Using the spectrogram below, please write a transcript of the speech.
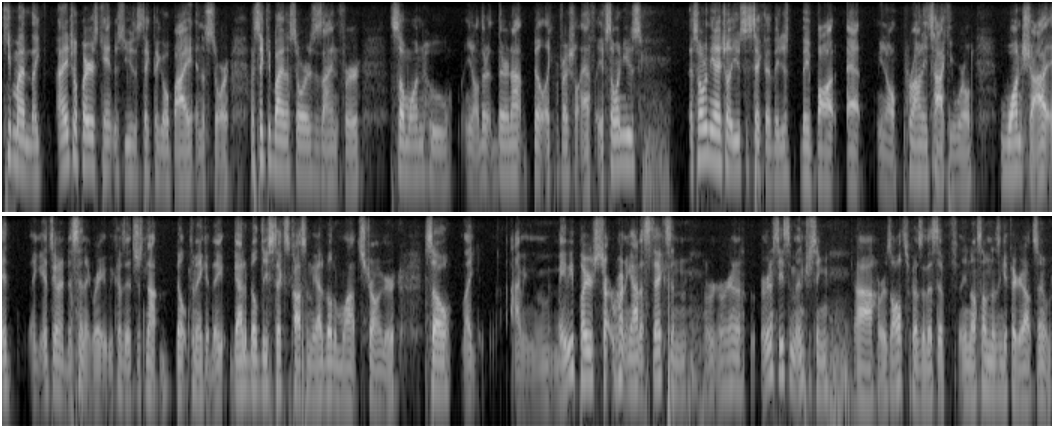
keep in mind, like NHL players can't just use a stick to go buy in a store. A stick you buy in a store is designed for someone who, you know, they're they're not built like professional athlete. If someone use if someone in the NHL used a stick that they just they bought at you know Perani's Hockey World, one shot it like, it's gonna disintegrate because it's just not built to make it. They got to build these sticks custom. They got to build them a lot stronger. So like I mean, maybe players start running out of sticks, and we're, we're gonna we're gonna see some interesting uh, results because of this if you know something doesn't get figured out soon.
